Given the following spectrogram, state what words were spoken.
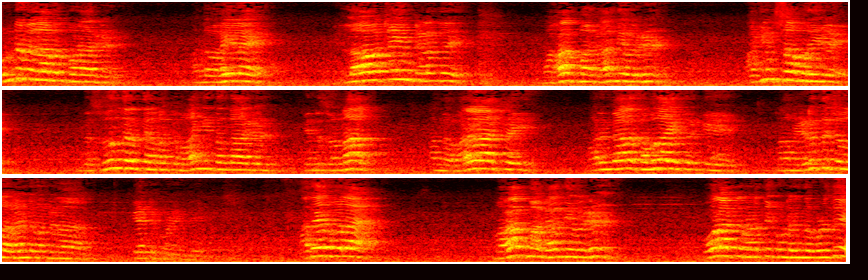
ஒன்றுமில்லாமல் போனார்கள். அந்த வகையில் எல்லாவற்றையும் கடந்து மகாத்மா காந்தி அவர்கள் அகிம்சா முறையிலே இந்த சுதந்திரத்தை நமக்கு வாங்கி தந்தார்கள் என்று சொன்னால் அந்த வரலாற்றை வருங்கால சமுதாயத்திற்கு நாம் எடுத்துச் சொல்ல வேண்டும் என்று நான் கேட்டுக்கொள்கிறேன் அதே போல மகாத்மா காந்தி அவர்கள் போராட்டம் நடத்தி கொண்டிருந்த பொழுது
